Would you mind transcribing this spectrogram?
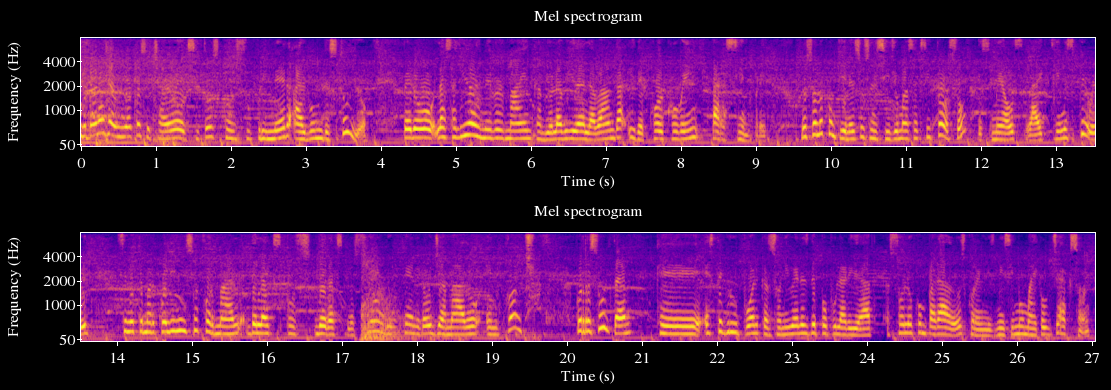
Nirvana ya había cosechado éxitos con su primer álbum de estudio, pero la salida de Nevermind cambió la vida de la banda y de Kurt Cobain para siempre. No solo contiene su sencillo más exitoso, Smells Like Teen Spirit, sino que marcó el inicio formal de la, de la explosión de un género llamado el grunge. Pues resulta que este grupo alcanzó niveles de popularidad solo comparados con el mismísimo Michael Jackson,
